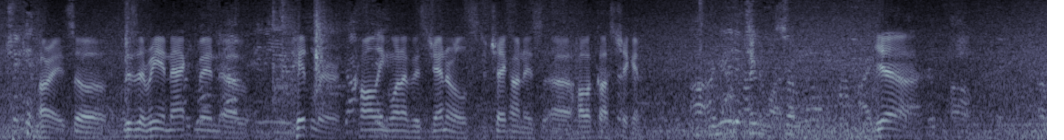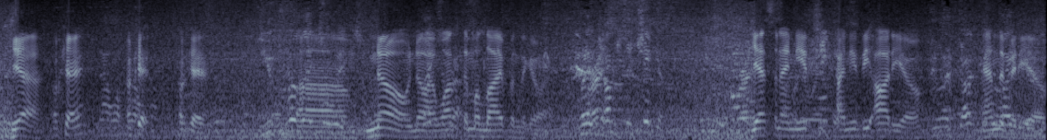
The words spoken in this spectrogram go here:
some chicken. All right, so this is a reenactment of Hitler calling one of his generals to check on his uh, Holocaust chicken. Uh, I'm gonna some. some Yeah. Yeah. Okay. Okay. Okay. do you prefer legs or wings? Um, no, no, I Legs or want them alive when they go in. When it comes to chicken, Yes, and I need I need the audio you like dark and the light video.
